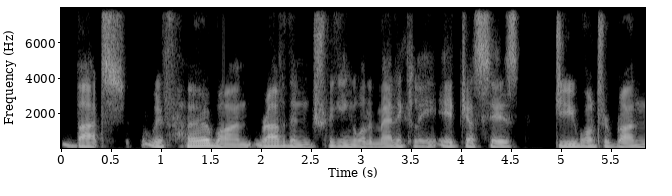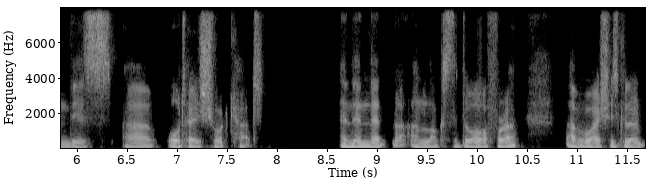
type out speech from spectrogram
But with her one, rather than triggering automatically, it just says, Do you want to run this uh, auto shortcut? And then that unlocks the door for her. Otherwise, she's got to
